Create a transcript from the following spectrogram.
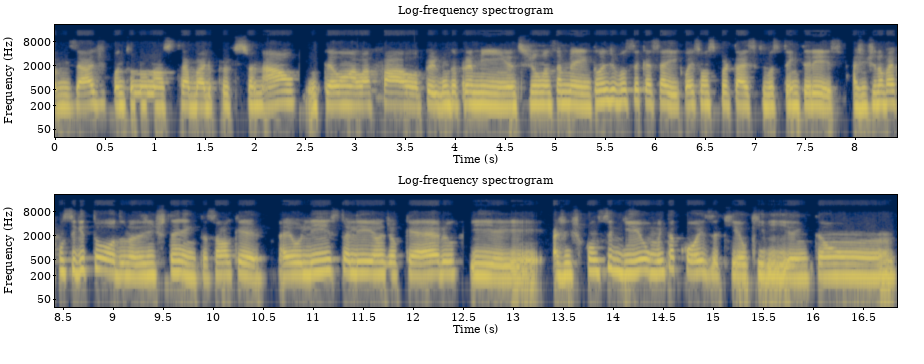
amizade quanto no nosso trabalho profissional. Então, ela fala, pergunta para mim antes de um lançamento: onde você quer sair? Quais são os portais que você tem interesse? A gente não vai conseguir todos, mas a gente tenta, sei lá o quê. Aí eu listo ali onde eu quero e a gente conseguiu muita coisa que eu queria. Então,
